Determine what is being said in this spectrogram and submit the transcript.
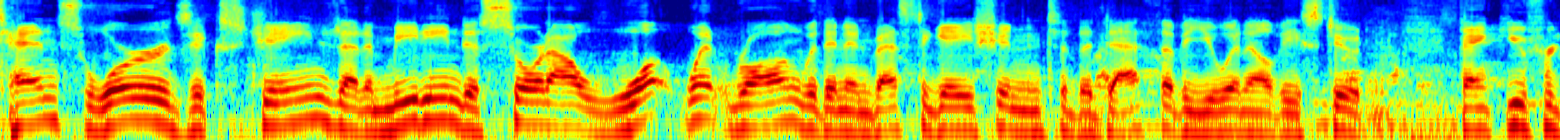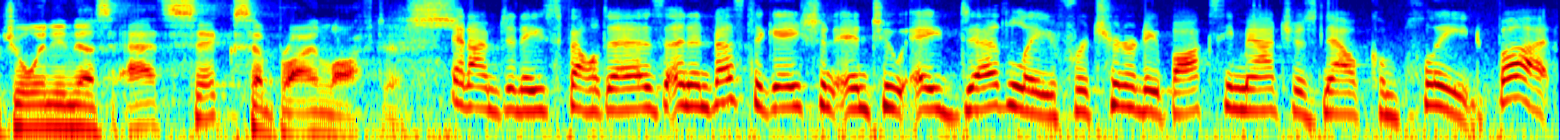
Tense words exchanged at a meeting to sort out what went wrong with an investigation into the death of a UNLV student. Thank you for joining us at 6. I'm Brian Loftus. And I'm Denise Valdez. An investigation into a deadly fraternity boxing match is now complete, but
